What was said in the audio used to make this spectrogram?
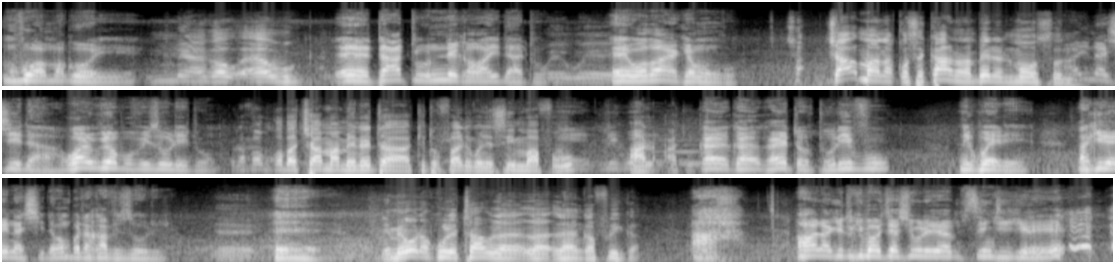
mvua magoli. Nne uh, au- Eh, tatu nne kawaida tu. Wewe. Eh, wallahi kwa Mungu. Cha- Chama anakosekana na Bernard Morrison. Haina shida. Wale ngipo vizuri tu. Unafahamu kwamba Chama ameleta kitu fulani kwenye Simba afu Eh, kaleta utulivu, ni kweli, lakini haina shida, mambo yatakaa vizuri. eh. Eh. Nimeona kule tawi la, la, la Yanga Afrika. Ah, hawana kitu kibao cha shule ya msingi kile.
